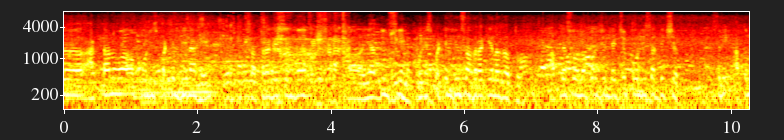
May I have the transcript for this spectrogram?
अठ्ठावन्नवा पोलीस पाटील दिन आहे. सतरा डिसेंबर या दिवशी पोलीस पाटील दिन साजरा केला जातो. आपल्या सोलापूर जिल्ह्याचे पोलीस अधीक्षक श्री अतुल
